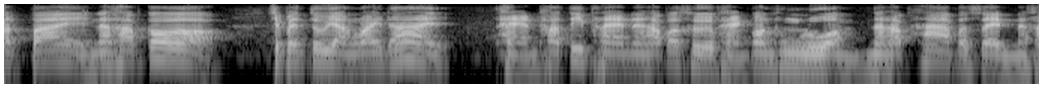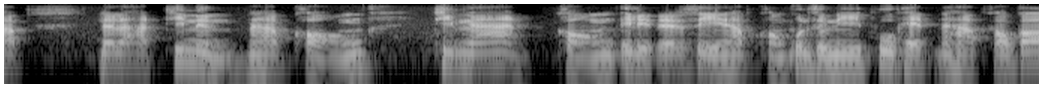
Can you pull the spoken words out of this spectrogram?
ถัดไปนะครับก็จะเป็นตัวอย่างรายได้แผน Party Plan นะครับก็คือแผนกองทุนรวมนะครับ5%นะครับในรหัสที่1นะครับของทีมงานของ Elite a c นะครับของคุณสุนีผู้เพชรนะครับเขาก็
